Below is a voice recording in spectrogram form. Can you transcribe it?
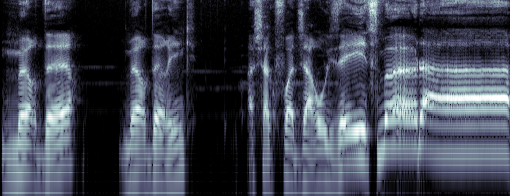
murder, murdering. À chaque fois, Jaoul disait It's murder.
